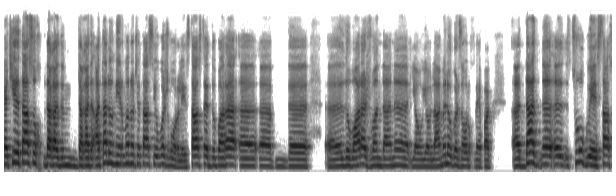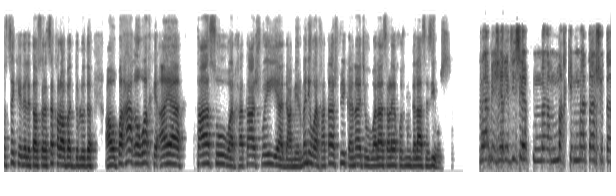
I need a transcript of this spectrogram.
کچیر تاسو دغه دغه د اتلو میرمنو چې تاسو وژغورلې تاسو ته دوباره د دوباره ژوندانه یو یو لامل وګرځول خدای پاک دا څوګ وې تاسو څه کېدل تاسو سره څه قرابت درلود او په هغه وخت کې آیا تاسو ورخطا شوي یا د میرمنې ورخطا شوي کنه چې ولا سړی خو زموږ د لاس زی اوس امام شریفي صاحب مخکې ما تاسو ته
